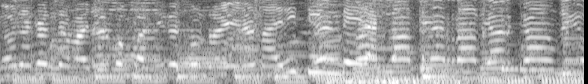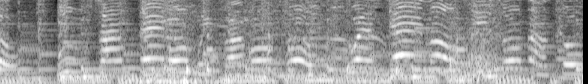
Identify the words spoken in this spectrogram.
No dejen de bailar, compartir y sonreír. Madrid Timbera. es la tierra de Arcandio, un santero muy famoso, pues que nos hizo tanto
